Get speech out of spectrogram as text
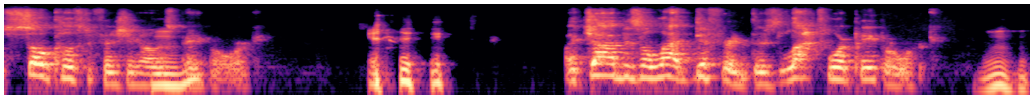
so close to finishing all this Mhm. paperwork. My job is a lot different. There's lots more paperwork. Mhm.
